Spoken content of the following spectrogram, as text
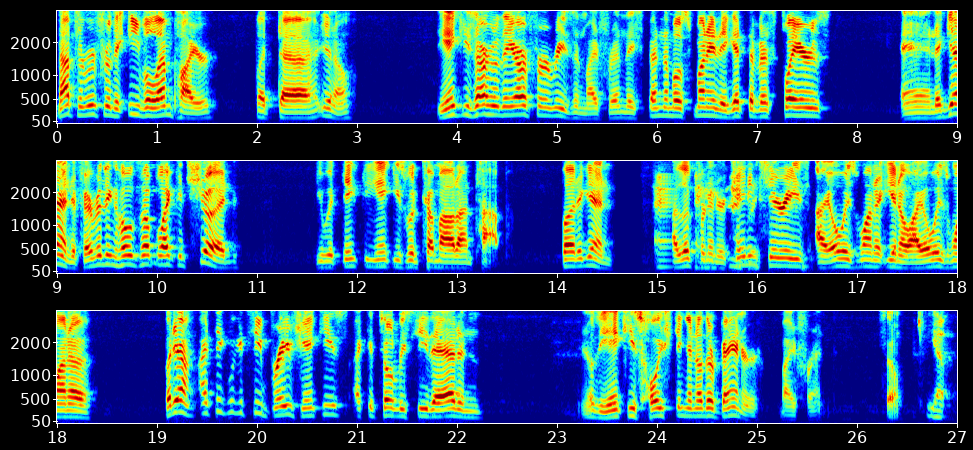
not to root for the evil empire, but uh, you know the Yankees are who they are for a reason, my friend. They spend the most money, they get the best players. And again, if everything holds up like it should, you would think the Yankees would come out on top. But again, I look for an entertaining series. I always want to, you know, I always want to. But yeah, I think we could see Braves Yankees. I could totally see that, and you know, the Yankees hoisting another banner, my friend. So, yep.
